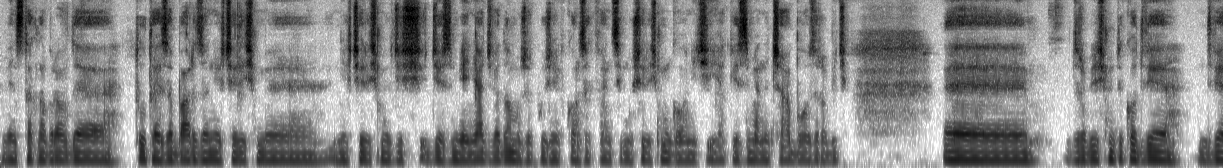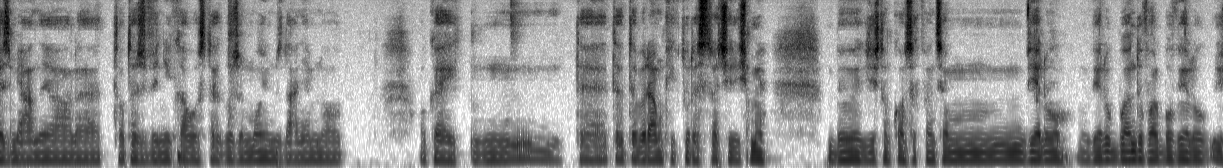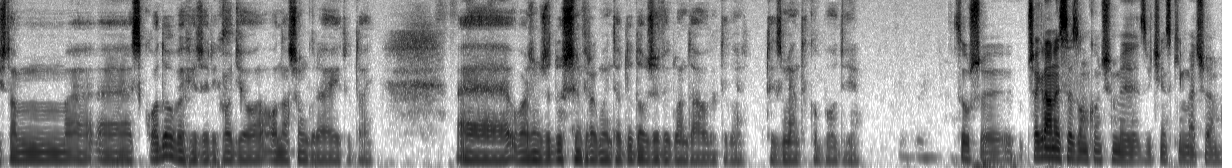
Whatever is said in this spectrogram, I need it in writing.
więc tak naprawdę tutaj za bardzo nie chcieliśmy, nie chcieliśmy gdzieś, gdzieś zmieniać. Wiadomo, że później w konsekwencji musieliśmy gonić i jakieś zmiany trzeba było zrobić. E, zrobiliśmy tylko dwie, dwie zmiany, ale to też wynikało z tego, że moim zdaniem no, okej, mm, te, te, te bramki, które straciliśmy, były gdzieś tam konsekwencją wielu, wielu błędów albo wielu gdzieś tam e, e, składowych, jeżeli chodzi o, o naszą grę i tutaj e, uważam, że dłuższym fragmentem to dobrze wyglądało, dlatego tych zmian tylko było dwie. Cóż, y, przegrany sezon kończymy zwycięskim meczem.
